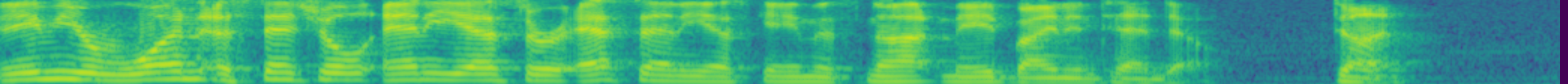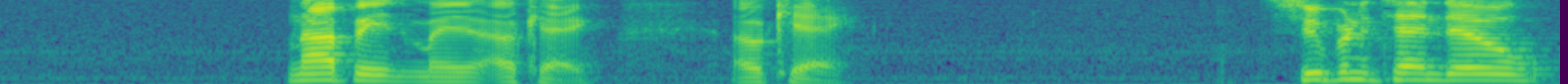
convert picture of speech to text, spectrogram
Name your one essential NES or SNES game that's not made by Nintendo. Done. Not being made. Okay, okay. Super Nintendo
